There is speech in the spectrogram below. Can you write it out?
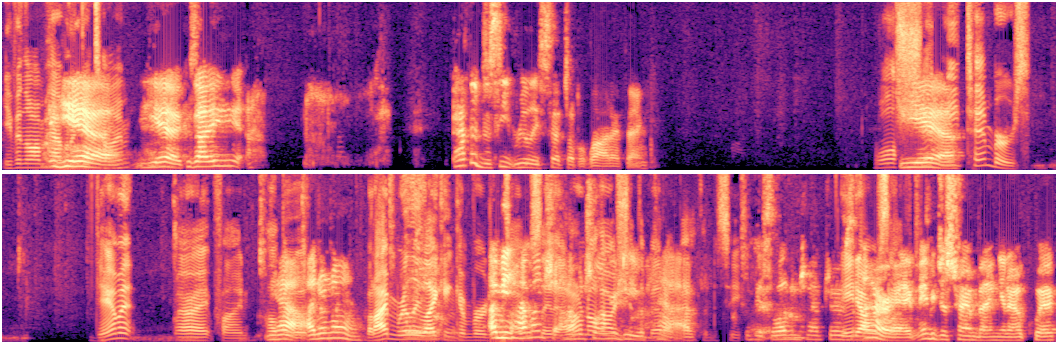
even though i'm having a good Yeah, time yeah, because I. Path of Deceit really sets up a lot, I think. well shit Yeah. timbers damn it all right fine I'll yeah, do. I don't know. But I'm really liking Convergence. I mean, how much- that. how much know how longer do you the bed on have? Path of Deceit. Okay, it's 11 chapters. Eight hours All right, left. maybe just try and bang it out quick.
